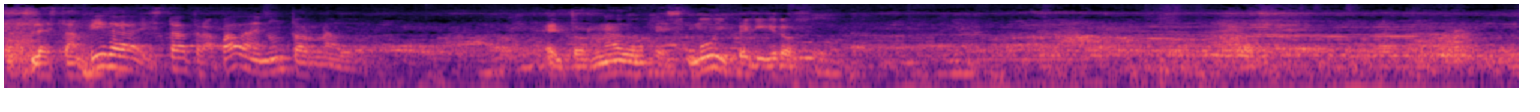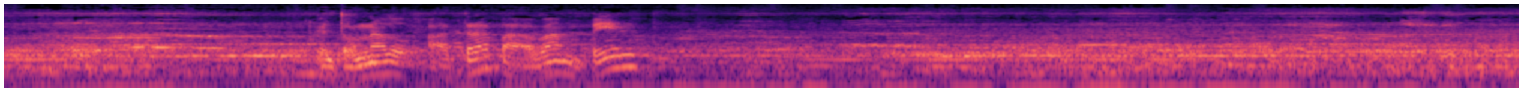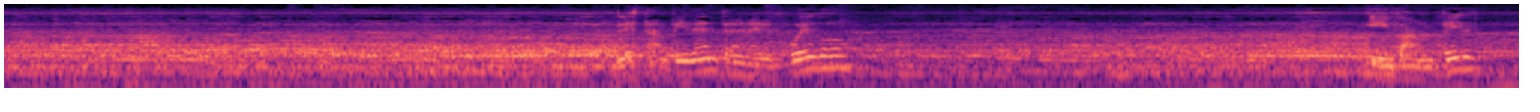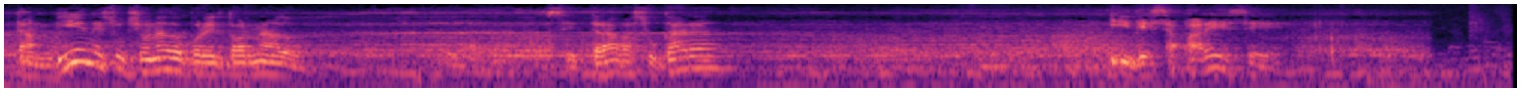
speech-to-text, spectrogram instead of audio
La estampida está atrapada en un tornado. El tornado es muy peligroso. El tornado atrapa a Van Pelt estampida entra en el juego y Van Pelt también es succionado por el tornado. Se traba su cara y desaparece.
